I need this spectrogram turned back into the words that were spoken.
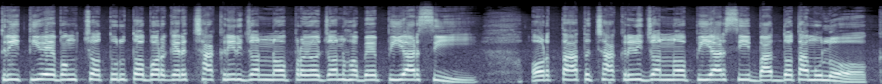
তৃতীয় এবং চতুর্থ বর্গের চাকরির জন্য প্রয়োজন হবে পিআরসি। অর্থাৎ চাকরির জন্য পিআরসি বাধ্যতামূলক।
